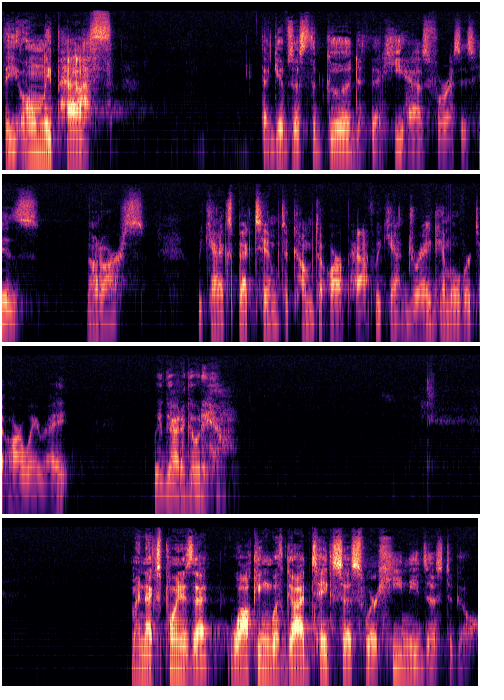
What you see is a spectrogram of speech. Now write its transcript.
the only path that gives us the good that He has for us is His, not ours. We can't expect him to come to our path. We can't drag him over to our way, right? We've got to go to him. My next point is that walking with God takes us where he needs us to go.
